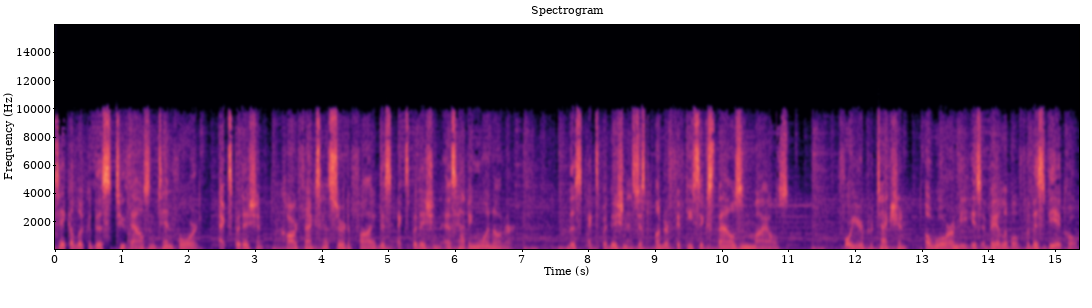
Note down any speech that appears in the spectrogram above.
Take a look at this 2010 Ford Expedition. Carfax has certified this Expedition as having one owner. This Expedition has just under 56,000 miles. For your protection, a warranty is available for this vehicle.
